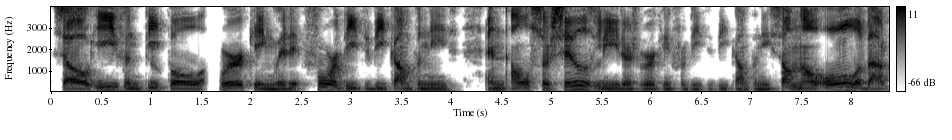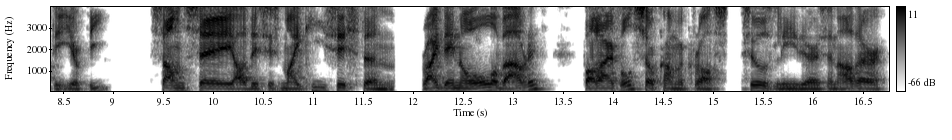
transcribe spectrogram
So even people working with it for B2B companies and also sales leaders working for B2B companies, some know all about the ERP. Some say, oh, this is my key system, right? They know all about it. But I've also come across sales leaders and other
